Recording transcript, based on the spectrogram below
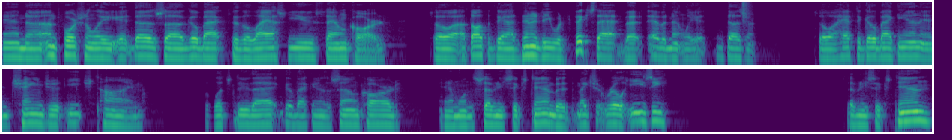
and uh, unfortunately it does uh, go back to the last used sound card. So uh, I thought that the identity would fix that but evidently it doesn't. So I have to go back in and change it each time. So let's do that. Go back into the sound card and I'm on the 7610 but it makes it real easy. 7610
